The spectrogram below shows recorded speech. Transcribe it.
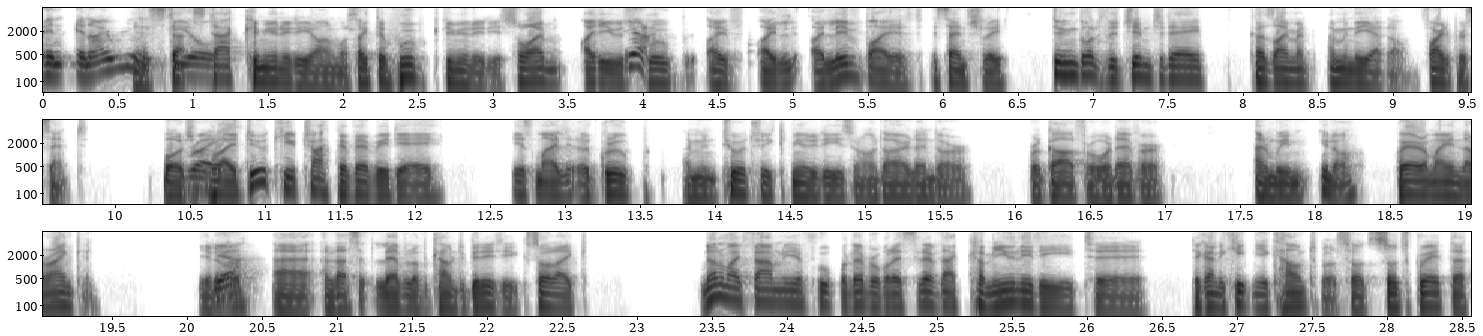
And and I really yeah, feel stack community almost like the Whoop community. So I'm I use yeah. Whoop. I've I I live by it essentially. Didn't go to the gym today because I'm, I'm in the yellow, 40%. But right. what I do keep track of every day is my little group. I'm in two or three communities around Ireland or for golf or whatever. And we, you know, where am I in the ranking? You know, yeah. uh, and that's a level of accountability. So like none of my family have Whoop, whatever, but I still have that community to to kind of keep me accountable. So so it's great that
